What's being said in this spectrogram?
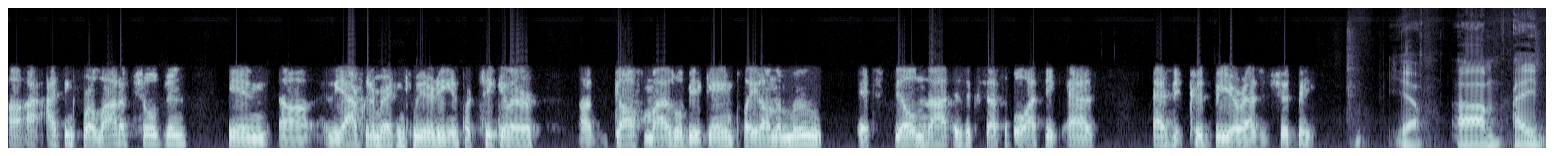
Uh, I, think for a lot of children in uh, the African American community in particular, uh, golf might as well be a game played on the moon. It's still not as accessible, I think, as as it could be or as it should be. Yeah, um, I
